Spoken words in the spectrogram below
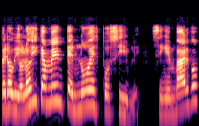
pero biológicamente no es posible. Sin embargo,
